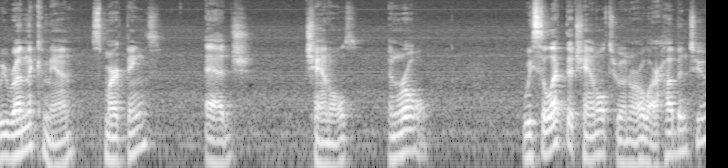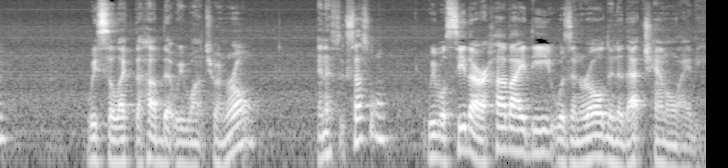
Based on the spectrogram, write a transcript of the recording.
We run the command SmartThings, Edge, Channels, Enroll. We select the channel to enroll our hub into. We select the hub that we want to enroll. And if successful, we will see that our hub ID was enrolled into that channel ID.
